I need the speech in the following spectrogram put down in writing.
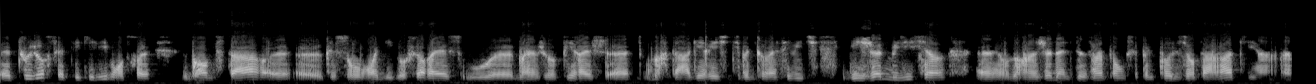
euh, toujours cet équilibre entre grandes stars euh, que sont Rodrigo Flores ou euh, Mario Pires, Martha Argerich, Timon Kovacevic, des jeunes musiciens. on aura un jeune de 20 ans qui s'appelle Paul Ziantara, qui est un, un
